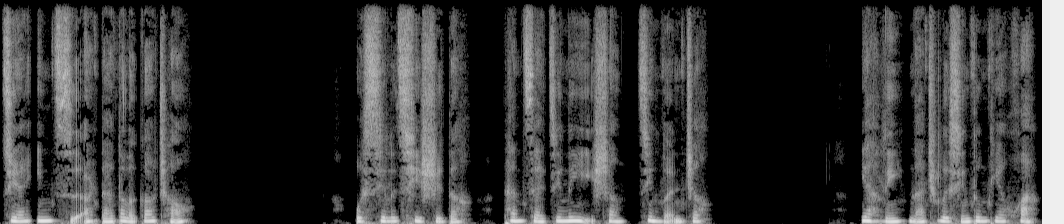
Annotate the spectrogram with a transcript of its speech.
居然因此而达到了高潮。我吸了气似的瘫在经理椅上，痉挛着。亚林拿出了行动电话，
